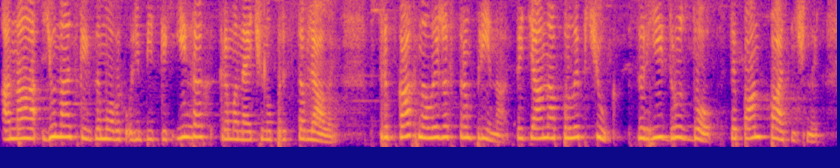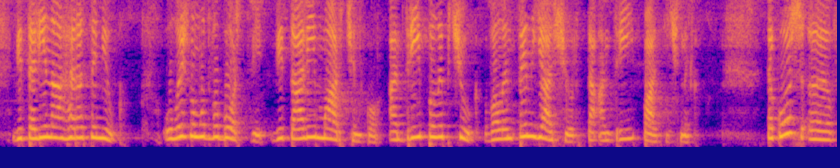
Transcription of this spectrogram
А на юнацьких зимових Олімпійських іграх Кременеччину представляли в стрибках на лижах трампліна Тетяна Пилипчук, Сергій Дроздов, Степан Пасічник, Віталіна Герасимюк. У лижному двоборстві Віталій Марченко, Андрій Пилипчук, Валентин Ящур та Андрій Пасічник. Також е,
